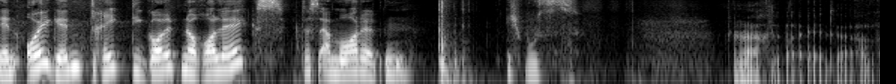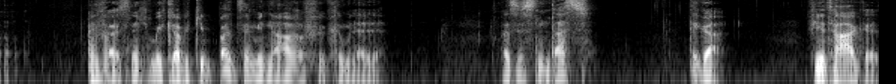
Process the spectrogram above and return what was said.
Denn Eugen trägt die goldene Rolex des Ermordeten. Ich wusste. Ach, Leute. Ich weiß nicht. Ich glaube, ich gebe bald Seminare für Kriminelle. Was ist denn das? Digga. Vier Tage.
